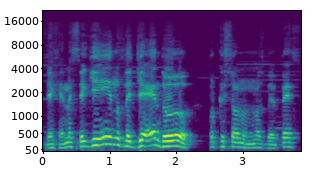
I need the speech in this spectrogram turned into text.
Déjenme seguirlos leyendo. Porque son unos bebés.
